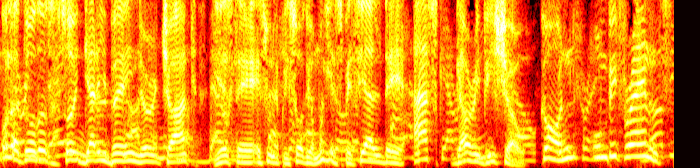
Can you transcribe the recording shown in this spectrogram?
Hola a todos, soy Gary Vaynerchuk y este es un episodio muy especial de Ask Gary V Show con un Friends.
